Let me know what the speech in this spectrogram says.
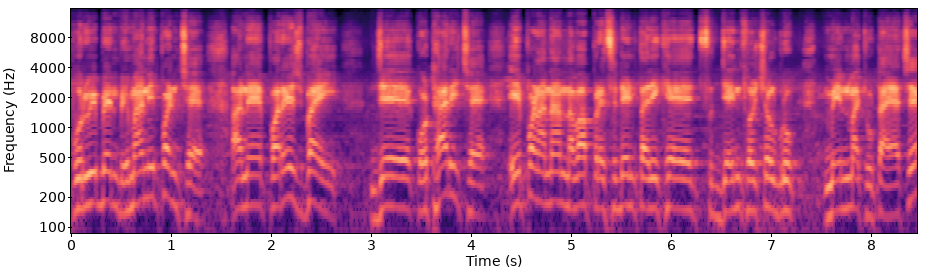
પૂર્વીબેન ભીમાની પણ છે અને પરેશભાઈ જે કોઠારી છે, એ પણ આના નવા પ્રેસિડેન્ટ તરીકે જૈન સોશિયલ ગ્રુપ મેઇનમાં ચૂંટાયા છે.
